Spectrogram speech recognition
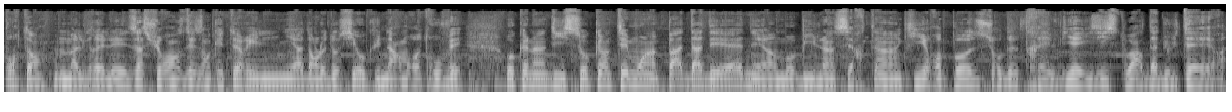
Pourtant, malgré les assurances des enquêteurs, il n'y a dans le dossier aucune arme retrouvée, aucun indice, aucun témoin, pas d'ADN et un mobile incertain qui repose sur de très vieilles histoires d'adultère,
